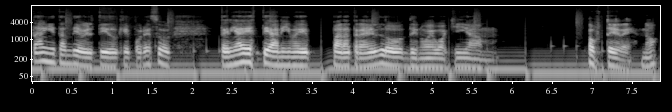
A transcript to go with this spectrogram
tan y tan divertido que por eso tenía este anime para traerlo de nuevo aquí a, a ustedes, ¿no?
